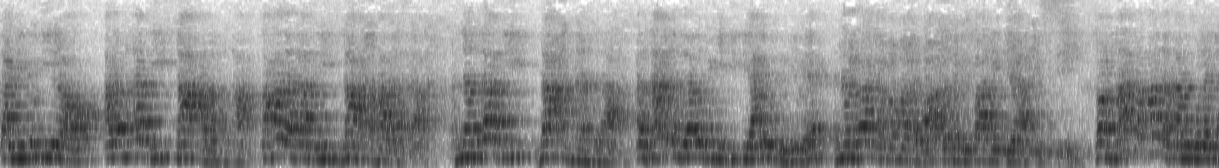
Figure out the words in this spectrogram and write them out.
တာရင်တို့ကြည့်ရအောင်အာရမဏတိနာအာရမဏသဟဇာတိနာသဟဇာအနန္တရာတိနာအနန္တရာအဲနာအနန္တရာလို့ပြီးရင်ဒီတရားလေးကိုရေးမယ်အနန္တရာကမ္မမတဘာပတ္တိပါဠိတရားပစ္စည်းတော့နာသဟဇာတာကိုလိုက်ကြ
